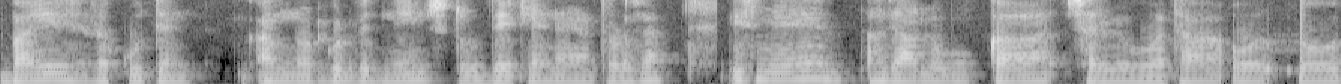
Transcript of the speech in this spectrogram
By Rakuten I am not good with names तो देख लेना यार थोड़ा सा इसमें हज़ार लोगों का सर्वे हुआ था, और जो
